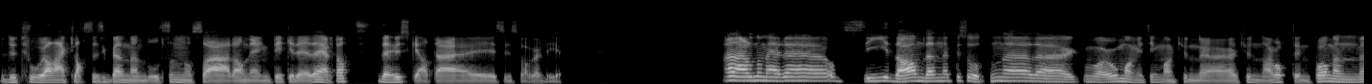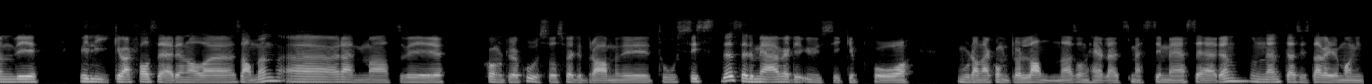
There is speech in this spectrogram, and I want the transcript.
Du tror han er klassisk Ben Mendelsen, og så er han egentlig ikke det i det hele tatt. Det husker jeg at jeg syns var veldig gøy. Men er det noe mer eh, å si da om den episoden? Eh, Det var jo mange ting man kunne, kunne ha gått inn på, men, men vi, vi liker i hvert fall serien alle sammen. Uh, regner med at vi kommer til å kose oss veldig bra med de to siste, selv om jeg er veldig usikker på hvordan jeg kommer til å lande sånn helhetsmessig med serien. Som nevnt, jeg syns det er veldig mange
